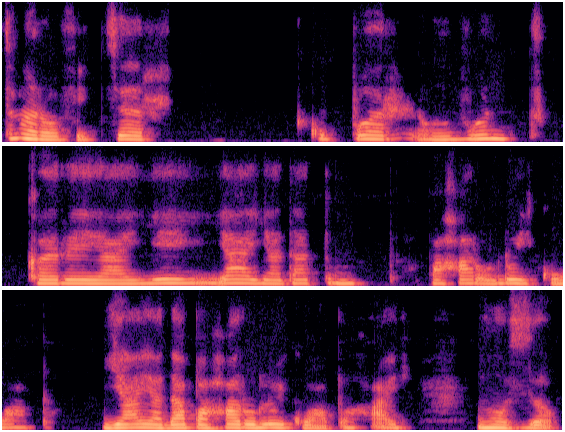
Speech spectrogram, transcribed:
tânăr ofițer cu păr în vânt, căreia ei, ea i-a dat un paharul lui cu apă. Ea i-a dat paharul lui cu apă. Hai, nu zău.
